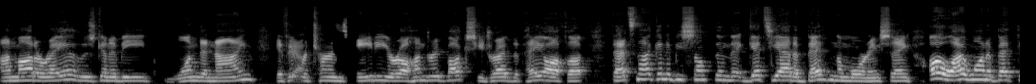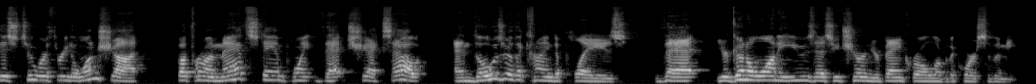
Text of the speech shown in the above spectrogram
on Matareya, who's going to be one to nine. If it yeah. returns 80 or 100 bucks you drive the payoff up. That's not going to be something that gets you out of bed in the morning saying oh i want to bet this two or three to one shot. But from a math standpoint that checks out and those are the kind of plays that you're going to want to use as you churn your bankroll over the course of a meet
